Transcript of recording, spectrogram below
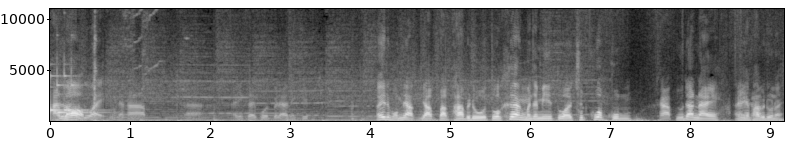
พัพันนรรออบบด้วยนะครับอ่าอั นนี้เคยพูดไปแล้วในคลิป เฮ้ยแต่ผมอยากอยากพาไปดูตัวเครื่องมันจะมีตัวชุดควบคุมครับอยู่ด้านในอันนี้ใช่ครับพาไปดูหน่อย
